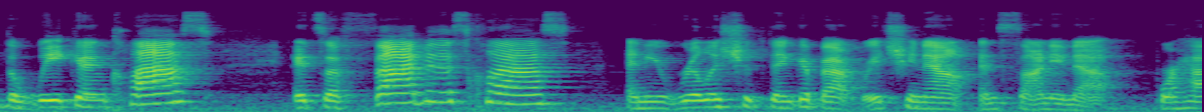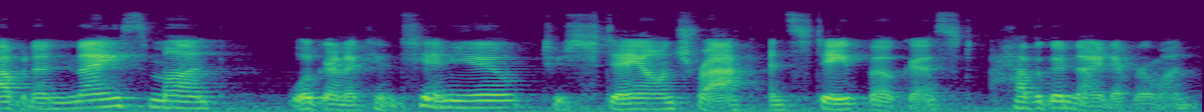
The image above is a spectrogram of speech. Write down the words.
the weekend class. It's a fabulous class and you really should think about reaching out and signing up. We're having a nice month. We're going to continue to stay on track and stay focused. Have a good night, everyone.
